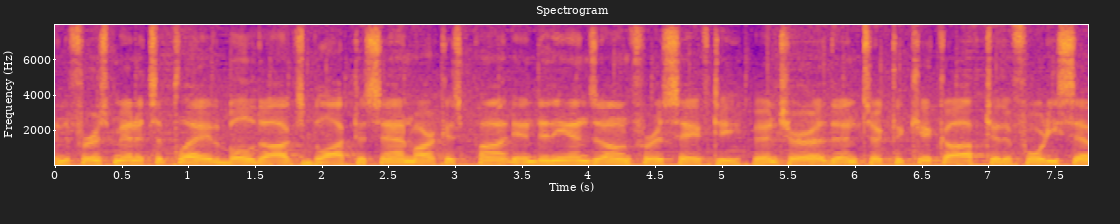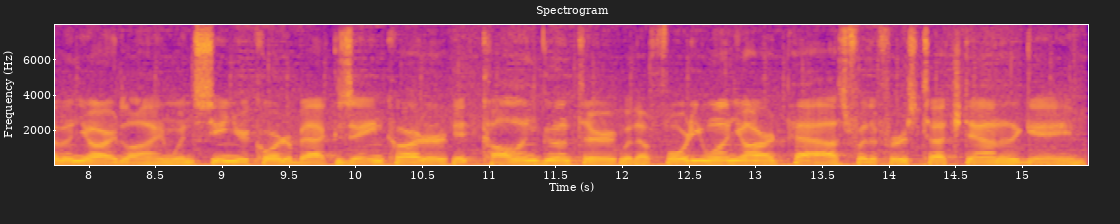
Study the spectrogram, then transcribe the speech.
In the first minutes of play, the Bulldogs blocked a San Marcos punt into the end zone for a safety. Ventura then took the kickoff to the 47 yard line when senior quarterback Zane Carter hit Colin Gunther with a 41 yard pass for the first touchdown of the game.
